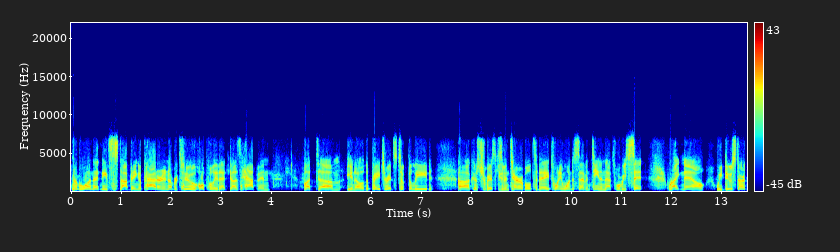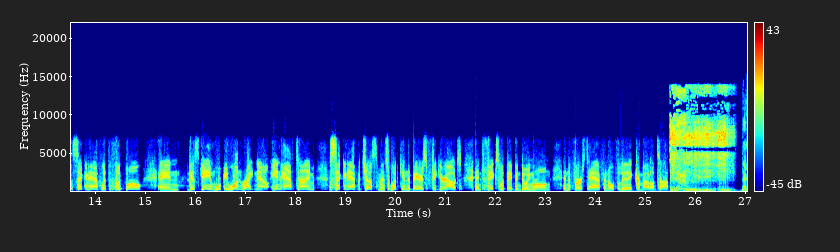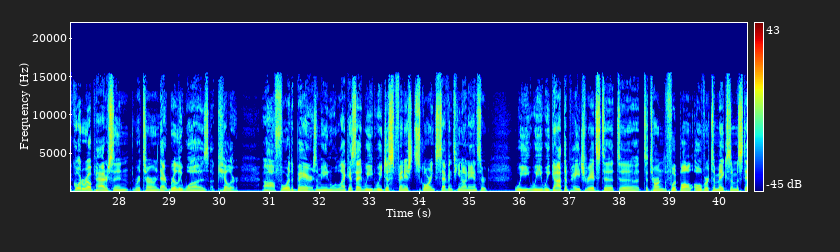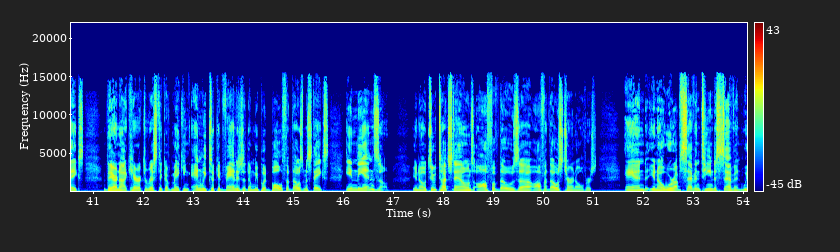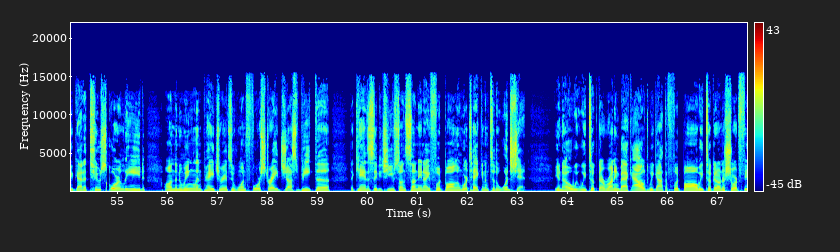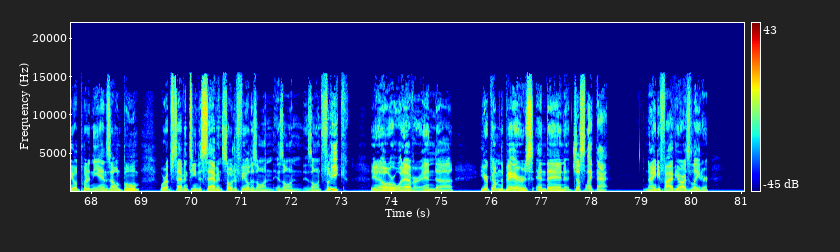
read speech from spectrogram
Number one, that needs to stop being a pattern. And number two, hopefully that does happen. But um, you know, the Patriots took the lead because uh, Trubisky's been terrible today, 21 to 17, and that's where we sit right now. We do start the second half with the football, and this game will be won right now in halftime. Second half adjustments. What can the Bears figure out and fix what they've been doing wrong in the first half, and hopefully they come out on top. that Cordarrelle Patterson return that really was a killer uh, for the Bears. I mean, like I said, we we just finished scoring 17 unanswered. We we we got the Patriots to to to turn the football over to make some mistakes they are not characteristic of making, and we took advantage of them. We put both of those mistakes in the end zone. You know, two touchdowns off of those uh, off of those turnovers, and you know we're up 17 to seven. We've got a two score lead on the New England Patriots, who've won four straight, just beat the the Kansas City Chiefs on Sunday Night Football, and we're taking them to the woodshed. You know, we, we took their running back out, we got the football, we took it on a short field, put it in the end zone, boom. We're up 17 to 7. Soldier Field is on is on is on fleek, you know, or whatever. And uh here come the Bears and then just like that, 95 yards later,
